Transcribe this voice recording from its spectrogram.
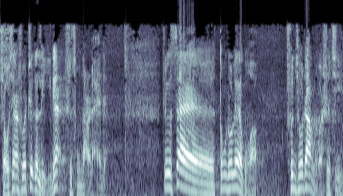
首先说这个理念是从哪儿来的？这个在东周列国、春秋战国时期，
